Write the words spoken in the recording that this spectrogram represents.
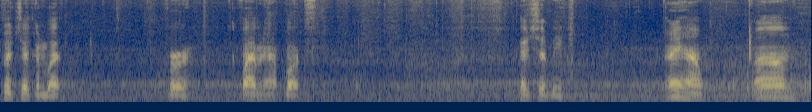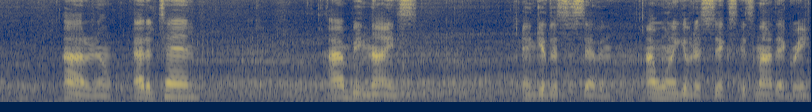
good chicken, but for five and a half bucks, it should be. Anyhow, um, I don't know. Out of ten, I'd be nice and give this a seven. I want to give it a six. It's not that great.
